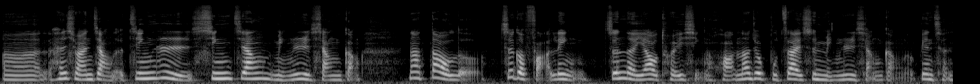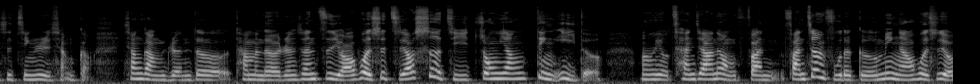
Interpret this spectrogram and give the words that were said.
呃，很喜欢讲的今日新疆，明日香港。”那到了这个法令真的要推行的话，那就不再是明日香港了，变成是今日香港。香港人的他们的人身自由啊，或者是只要涉及中央定义的，嗯，有参加那种反反政府的革命啊，或者是有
